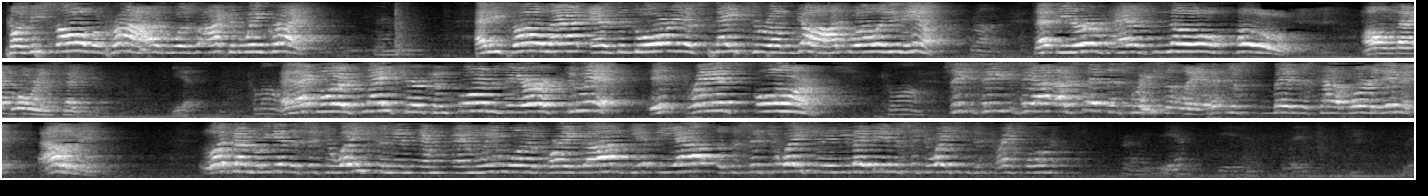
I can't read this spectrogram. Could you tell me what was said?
Because he saw the prize was I could win Christ. And he saw that as the glorious nature of God dwelling in him. Right. That the earth has no hold on that glorious nature. Yes. Come on. And that glorious nature conforms the earth to it. It transforms. Come on. See, see, see, I, I said this recently, and it just made it just kind of blurted in me, out of me. A lot of times we get in a situation and, and, and we want to pray, God, get me out of the situation, and you may be in the situation to transform it. Yeah.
